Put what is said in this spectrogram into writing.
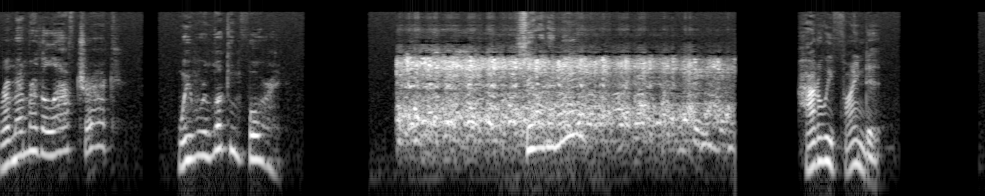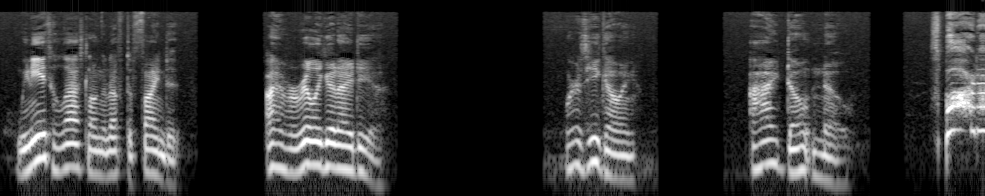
Remember the laugh track? We were looking for it. See what I mean? How do we find it? We need to last long enough to find it. I have a really good idea. Where is he going? I don't know. Sparta!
